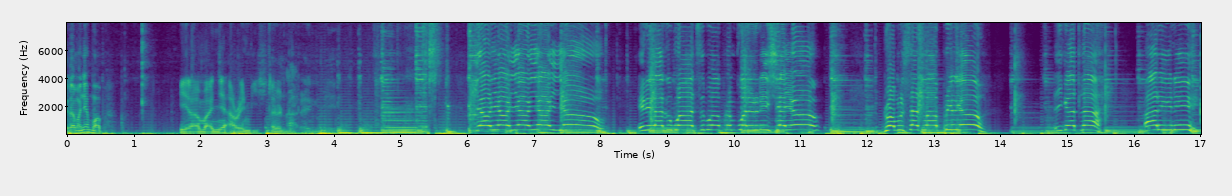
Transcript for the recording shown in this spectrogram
Iramanya mau apa? Iramanya R&B. Yo yo yo yo yo. Ini lagu buat semua perempuan Indonesia yo. 21 April yo. Ingatlah hari ini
